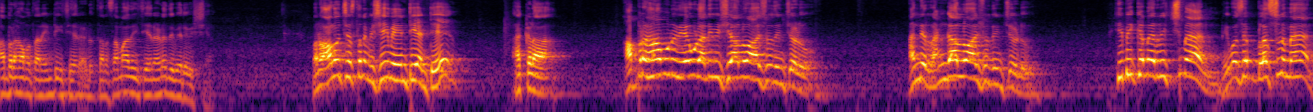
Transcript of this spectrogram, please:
అబ్రహాము తన ఇంటికి చేరాడు తన సమాధికి చేరాడు అది వేరే విషయం. మనం ఆలోచిస్తున్న విషయం ఏంటి అంటే అక్కడ అబ్రహామును దేవుడు అన్ని విషయాల్లో ఆస్వాదించాడు అన్ని రంగాల్లో ఆస్వాదించాడు he become a rich man he was a blessed man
